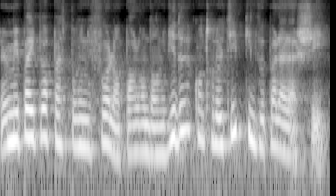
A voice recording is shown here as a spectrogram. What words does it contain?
Mais Piper passe pour une folle en parlant dans le vide contre le type qui ne veut pas la lâcher.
